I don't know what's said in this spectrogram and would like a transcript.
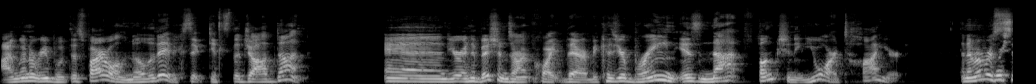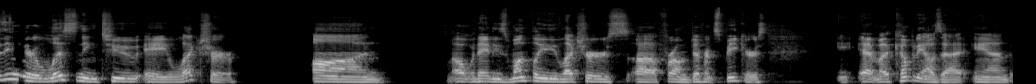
I'm going to reboot this firewall in the middle of the day because it gets the job done. And your inhibitions aren't quite there because your brain is not functioning. You are tired. And I remember We're sitting there listening to a lecture on, oh, they had these monthly lectures uh, from different speakers at my company I was at. And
